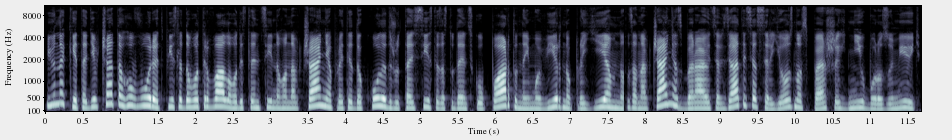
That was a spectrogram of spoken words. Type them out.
Юнаки та дівчата говорять, після довготривалого дистанційного навчання прийти до коледжу та сісти за студентську парту неймовірно приємно. За навчання збираються взятися серйозно з перших днів, бо розуміють,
